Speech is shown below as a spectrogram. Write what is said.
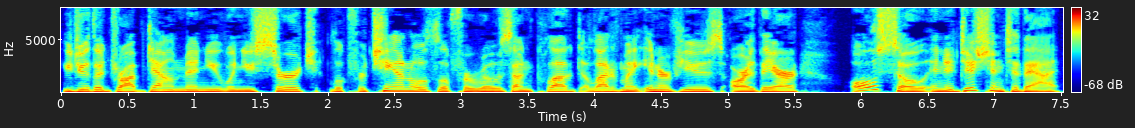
you do the drop down menu when you search, look for channels, look for Rose Unplugged. A lot of my interviews are there. Also, in addition to that,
